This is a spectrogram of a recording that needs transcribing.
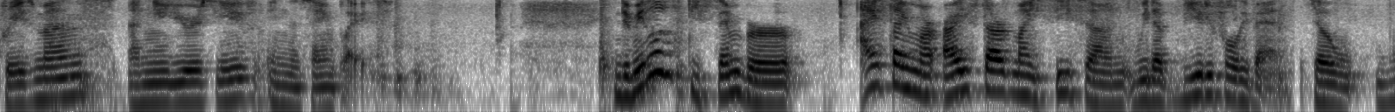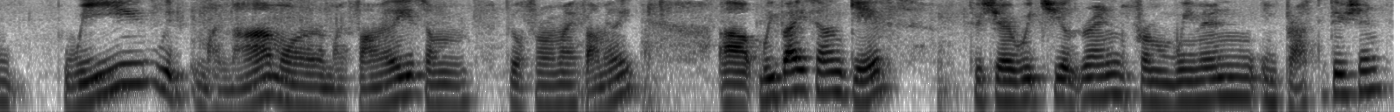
Christmas and New Year's Eve in the same place. In the middle of December, I start my, I start my season with a beautiful event. So we, with my mom or my family, some people from my family, uh, we buy some gifts to share with children from women in prostitution.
